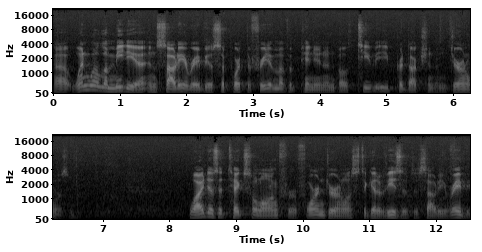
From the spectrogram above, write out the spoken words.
Uh, When will the media in Saudi Arabia support the freedom of opinion in both TV production and journalism? Why does it take so long for a foreign journalist to get a visa to Saudi Arabia?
